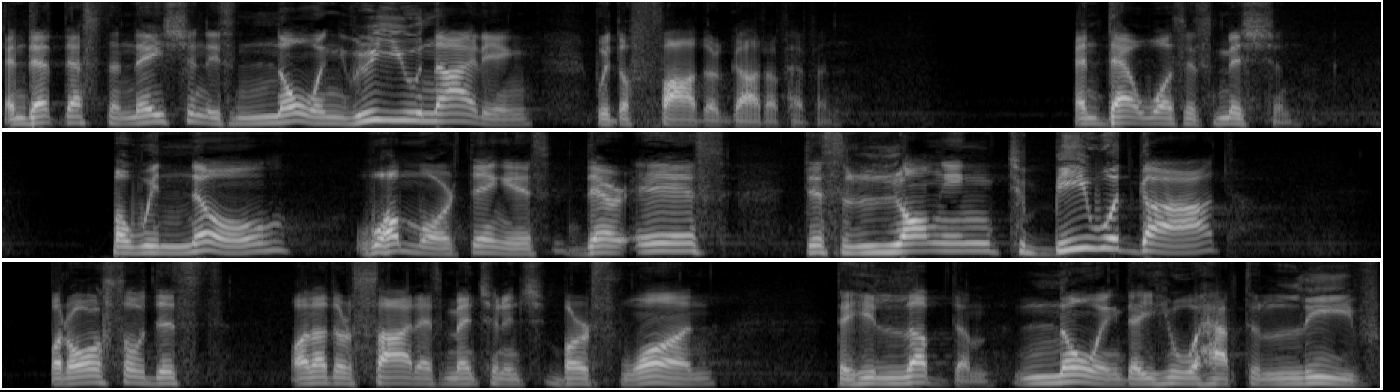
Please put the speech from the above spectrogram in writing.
And that destination is knowing, reuniting with the Father God of heaven. And that was his mission. But we know one more thing is there is this longing to be with God, but also this another side, as mentioned in verse 1, that he loved them, knowing that he will have to leave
